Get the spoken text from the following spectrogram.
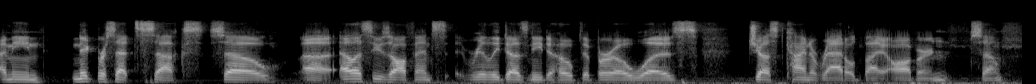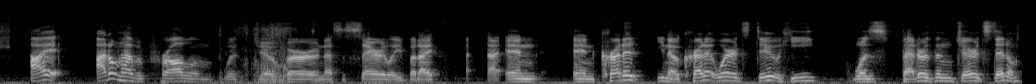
I mean, Nick Brossette sucks. So uh, LSU's offense really does need to hope that Burrow was just kind of rattled by Auburn. So I I don't have a problem with Joe Burrow necessarily, but I and and credit you know credit where it's due. He was better than Jarrett Stidham,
